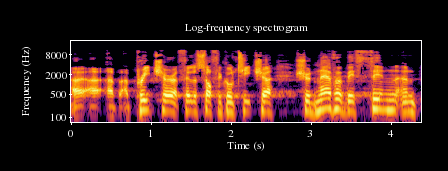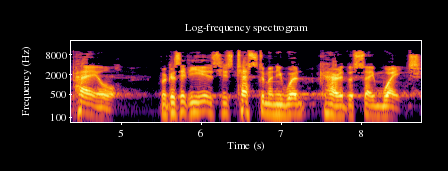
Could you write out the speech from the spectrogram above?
a, a, preacher, a philosophical teacher, should never be thin and pale, because if he is, his testimony won't carry the same weight.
